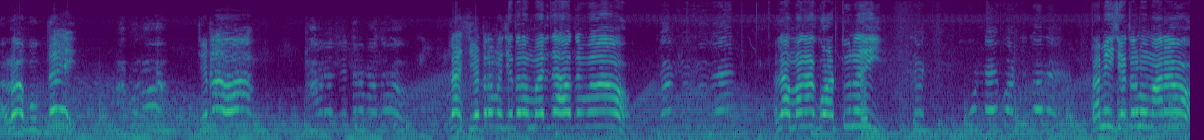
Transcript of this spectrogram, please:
હલો ગુપ્તાઈ કેટલા એટલે ક્ષેત્રમાં ક્ષેત્રમાં મરી જાઓ તમે. એટલે મને ગોઠતું નહીં. તમે ક્ષેત્રમાં મારા.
